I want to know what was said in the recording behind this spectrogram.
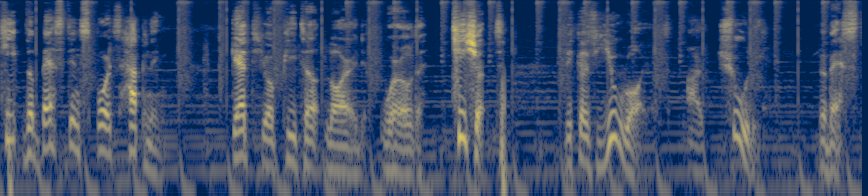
keep the best in sports happening, get your Peter Lloyd World t-shirt because you Royals are truly the best.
